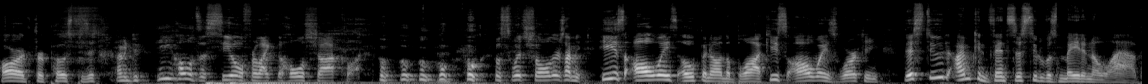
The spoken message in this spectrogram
hard for post position. I mean, dude, he holds a seal for like the whole shot clock. He'll switch shoulders. I mean, he is always open on the block. He's always working. This dude, I'm convinced this dude was made in a lab.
